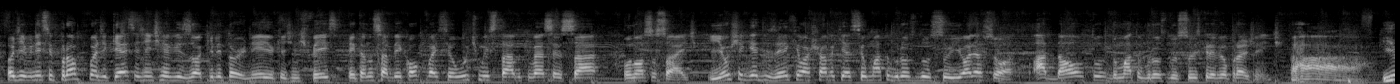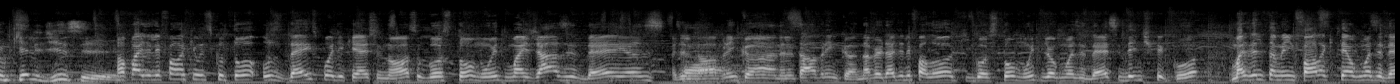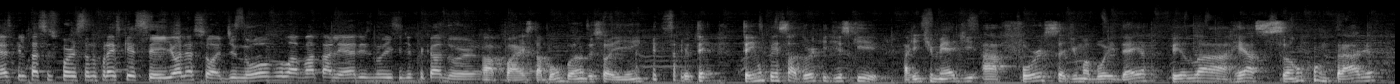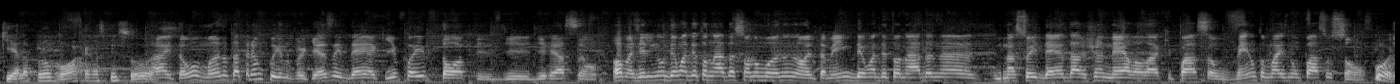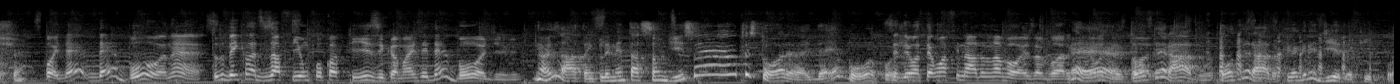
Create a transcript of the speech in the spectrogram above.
Ô Jimmy, nesse próprio podcast a gente revisou aquele torneio que a gente fez, tentando saber qual que vai ser o último estado que vai acessar o nosso site. E eu cheguei a dizer que eu achava que ia ser o Mato Grosso do Sul. E olha só, Adalto do Mato Grosso do Sul escreveu pra gente. Ah, e o que ele disse? Rapaz, ele fala que escutou os 10 podcasts nossos, gostou muito, mas já as ideias. Mas ele Ah. tava brincando, ele tava brincando. Na verdade, ele falou que gostou muito de algumas ideias, se identificou, mas ele também fala que tem algumas ideias que ele tá se esforçando pra esquecer. E olha só, de novo, lavar talheres no liquidificador. Rapaz, tá bombando isso aí, hein? Eu te- tem um pensador que diz que a gente mede a força de uma boa ideia pela reação contrária que ela provoca nas pessoas. Ah, então o mano tá tranquilo, porque essa ideia aqui foi top de, de reação. Ó, mas ele não deu uma detonada só no mano, não. Ele também deu uma detonada na, na sua ideia da janela lá que passa o vento, mas não passa o som. Poxa, Pô, ideia, ideia é boa, né? Tudo bem que ela desafia um pouco a física, mas a ideia é boa, Jimmy. não, exato, a implementação disso é outra história. A ideia é boa, poxa. Você deu até uma afinada na voz agora. que é tô alterado, eu tô alterado, eu fui agredido aqui, pô.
